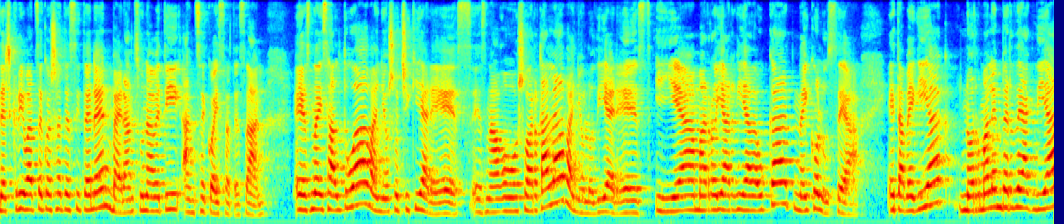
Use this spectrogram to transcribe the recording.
deskribatzeko esate zitenen, ba, erantzuna beti antzekoa izatezan. Ez naiz altua, baino oso txikiare ez. Ez nago oso argala, baino lodia ere ez. Ilea marroi argia daukat, nahiko luzea. Eta begiak normalen berdeak dira,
